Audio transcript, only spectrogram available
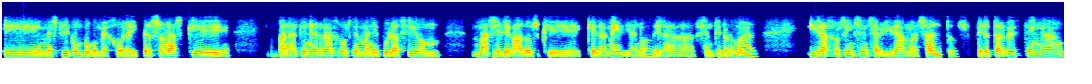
Eh, me explico un poco mejor. Hay personas que van a tener rasgos de manipulación más elevados que, que la media ¿no? de la gente normal y rasgos de insensibilidad más altos, pero tal vez tengan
